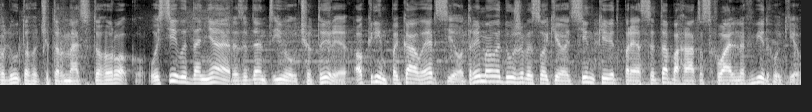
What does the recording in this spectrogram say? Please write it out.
лютого 2014 року. Усі видання Resident Evil 4, окрім ПК-версії, отримали дуже високі оцінки від преси та багато схвальних відгуків.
